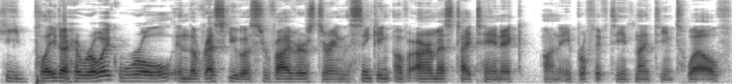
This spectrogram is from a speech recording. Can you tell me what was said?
He played a heroic role in the rescue of survivors during the sinking of RMS Titanic on April 15, 1912.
